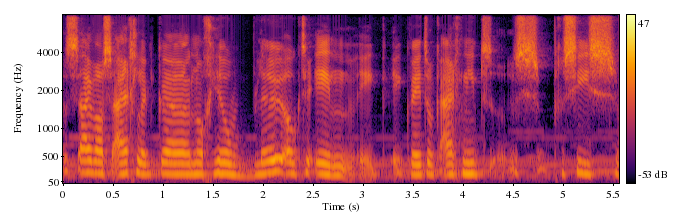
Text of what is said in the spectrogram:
zij was eigenlijk uh, nog heel bleu ook erin. Ik, ik weet ook eigenlijk niet precies,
